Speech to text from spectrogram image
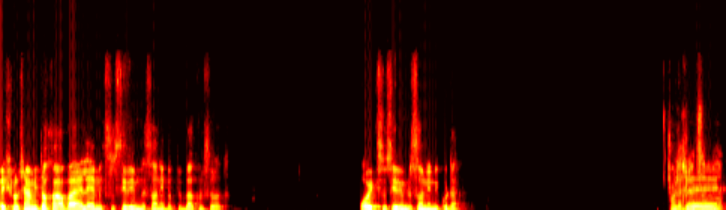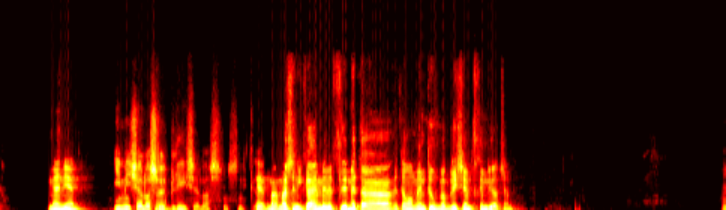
ושלושה מתוך הארבעה האלה הם אקסקלוסיביים לסוני בקונסולות. או אקסקלוסיביים לסוני, נקודה. הולך ו- להיות סביר. מעניין. עם E3 ובלי E3, מה שנקרא. כן, מה מה שנקרא, הם מנצלים את, ה, את המומנטום גם בלי שהם צריכים להיות שם. אה,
